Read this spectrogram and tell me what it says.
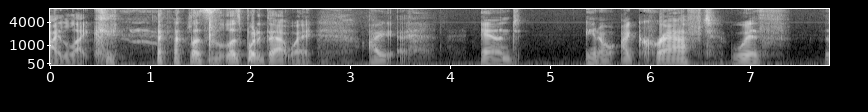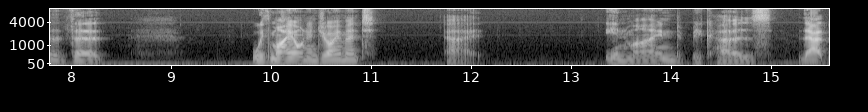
I like. let's let's put it that way. I and you know I craft with the, with my own enjoyment uh, in mind because that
